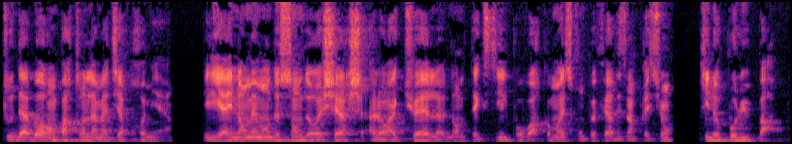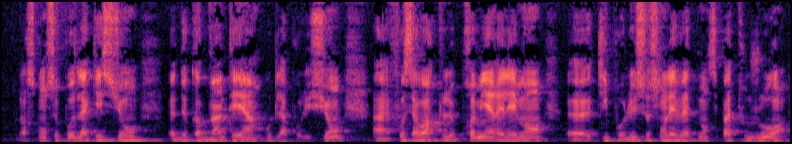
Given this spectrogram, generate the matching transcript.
Tout d'abord en partant de la matière première. Il y a énormément de centres de recherche à l'heure actuelle dans le textile pour voir comment est-ce qu'on peut faire des impressions qui ne polluent pas. Lorsqu'on se pose la question euh, de COP21 ou de la pollution, euh, il faut savoir que le premier élément euh, qui pollue, ce sont les vêtements. C'est pas toujours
